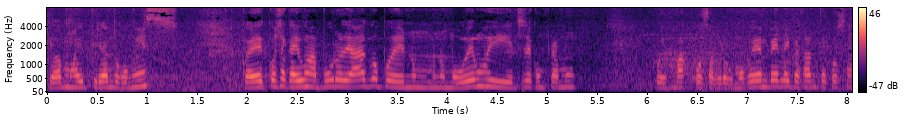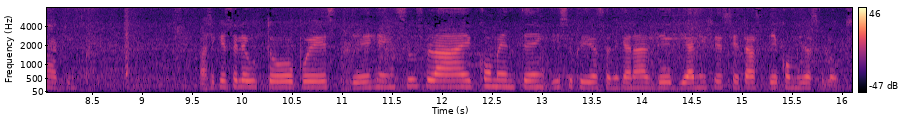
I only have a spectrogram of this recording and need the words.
que vamos a ir tirando con eso. Cualquier cosa que hay un apuro de algo, pues nos, nos movemos y entonces compramos pues más cosas. Pero como pueden ver hay bastante cosas aquí. Así que si les gustó, pues dejen sus likes, comenten y suscríbanse a mi canal de Diani Recetas de Comidas Vlogs.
